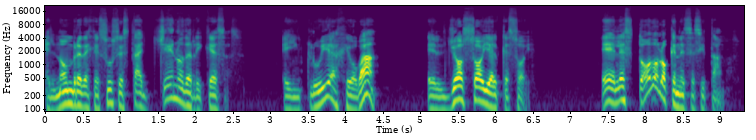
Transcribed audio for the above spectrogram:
El nombre de Jesús está lleno de riquezas e incluye a Jehová, el yo soy el que soy. Él es todo lo que necesitamos.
